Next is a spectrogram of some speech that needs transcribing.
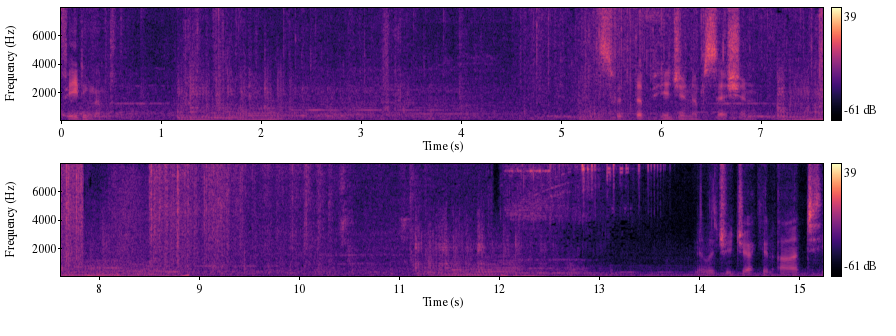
feeding them. What's with the pigeon obsession? Military jacket RT.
